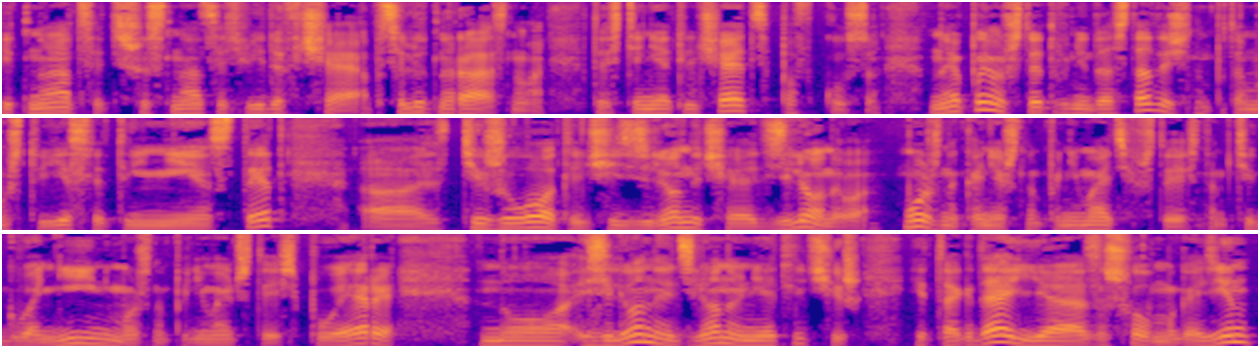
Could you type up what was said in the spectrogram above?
15-16 видов чая, абсолютно разного. То есть они отличаются по вкусу. Но я понял, что этого недостаточно, потому что если ты не эстет, а, тяжело отличить зеленый чай от зеленого. Можно, конечно, понимать, что есть там тигуанинь, можно понимать, что есть пуэры, но зеленый от зеленого не отличишь. И тогда я зашел в магазин,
